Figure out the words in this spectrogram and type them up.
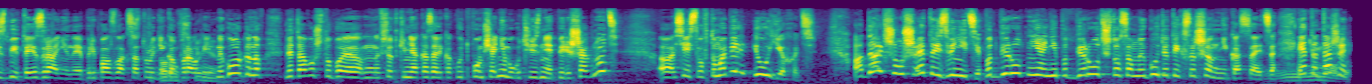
избитая, израненная, приползла к сотрудникам правоохранительных органов, для того, чтобы все-таки мне оказали какую-то помощь, они могут через меня перешагнуть, э, сесть в автомобиль и уехать. А дальше уж это, извините, подберут меня, не подберут, что со мной будет, это их совершенно не касается. Не это могут. даже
